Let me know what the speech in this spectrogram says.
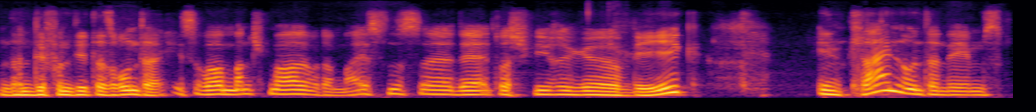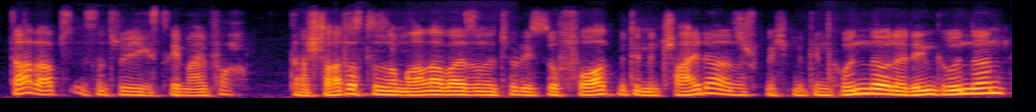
und dann diffundiert das runter. Ist aber manchmal oder meistens äh, der etwas schwierige Weg. In kleinen Unternehmen, Startups, ist natürlich extrem einfach. Da startest du normalerweise natürlich sofort mit dem Entscheider, also sprich mit dem Gründer oder den Gründern. Und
